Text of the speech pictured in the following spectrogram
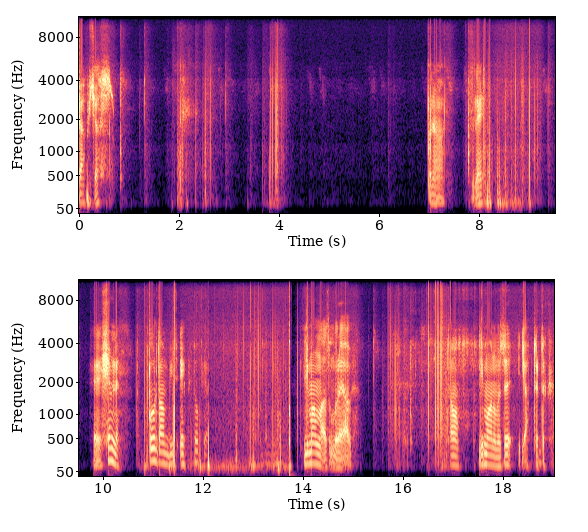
yapacağız. Bu ne lan? Neyse. E, şimdi buradan biz Epitopya liman lazım buraya abi. Tamam. Limanımızı yaptırdık.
